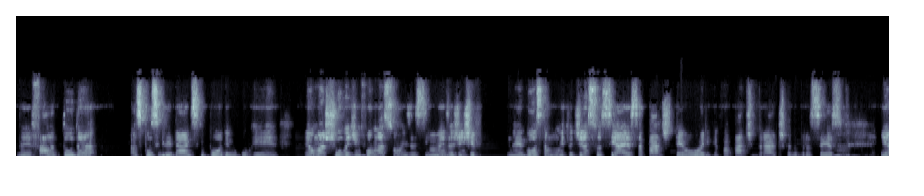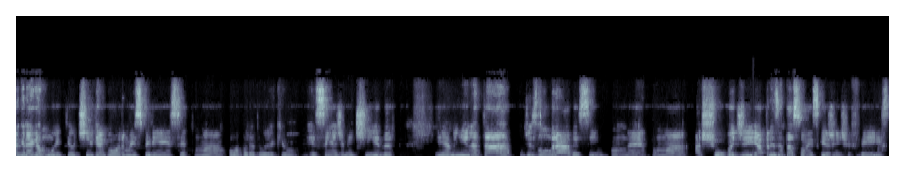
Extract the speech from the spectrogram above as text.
né? fala todas as possibilidades que podem ocorrer. É uma chuva de informações, assim, uhum. mas a gente né, gosta muito de associar essa parte teórica com a parte prática do processo uhum. e agrega muito. Eu tive agora uma experiência com uma colaboradora que eu recém-admitida e a menina está deslumbrada assim com né com a, a chuva de apresentações que a gente fez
